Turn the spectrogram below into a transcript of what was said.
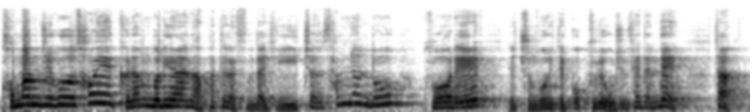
검암지구 서해 그랑버리라는 아파트가 있습니다. 2003년도 9월에 준공이 됐고 950세대인데 자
